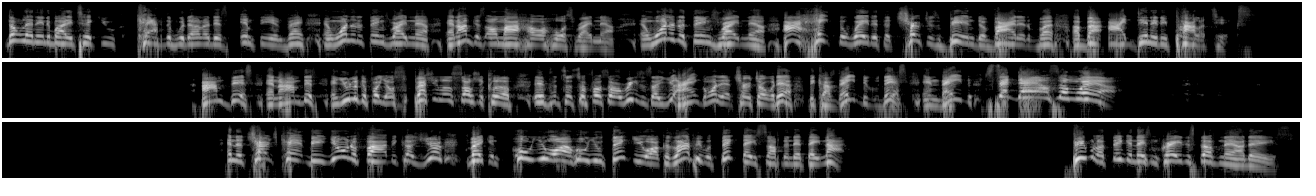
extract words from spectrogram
Don't let anybody take you captive with all of this empty and vain. And one of the things right now, and I'm just on my horse right now, and one of the things right now, I hate the way that the church is being divided about, about identity politics. I'm this and I'm this, and you looking for your special little social club if so, so for some reason. So you, I ain't going to that church over there because they do this and they sit down somewhere. And the church can't be unified because you're making who you are who you think you are. Because a lot of people think they something that they not. People are thinking they some crazy stuff nowadays.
